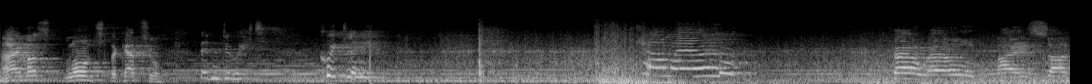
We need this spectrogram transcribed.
I must launch the capsule. Then do it. Quickly. Kal-El! Farewell, my son.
